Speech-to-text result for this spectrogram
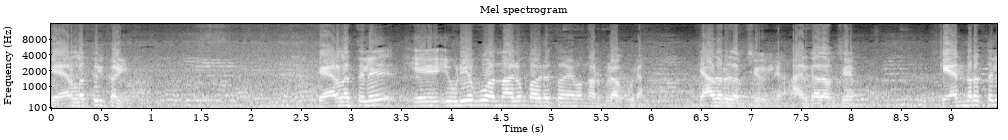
കേരളത്തിൽ കഴിയും. കേരളത്തിൽ യു ഡി എഫ് വന്നാലും പൗരത്വ നിയമം നടപ്പിലാക്കൂല. യാതൊരു സംശയവുമില്ല. ആർക്കാ സംശയം? കേന്ദ്രത്തിൽ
